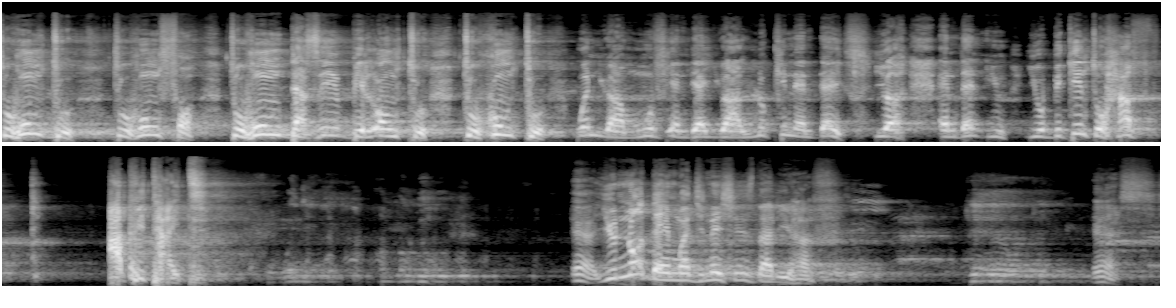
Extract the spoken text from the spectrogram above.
to whom to, to whom for, to whom does it belong to, to whom to. When you are moving and there you are looking and then you are, and then you you begin to have appetite. Yeah, you know the imaginations that you have. Yes.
